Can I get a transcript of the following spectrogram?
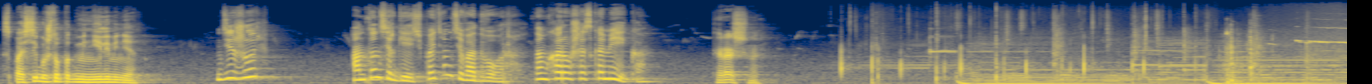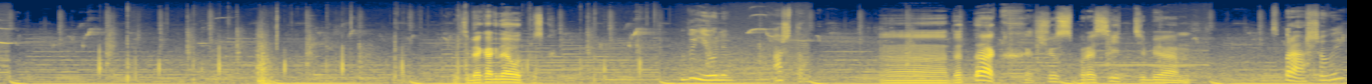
Спасибо, что подменили меня. Дежурь. Антон Сергеевич, пойдемте во двор. Там хорошая скамейка. Хорошо. У тебя когда отпуск? В июле. А что? А, да так, хочу спросить тебя... Спрашивай.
